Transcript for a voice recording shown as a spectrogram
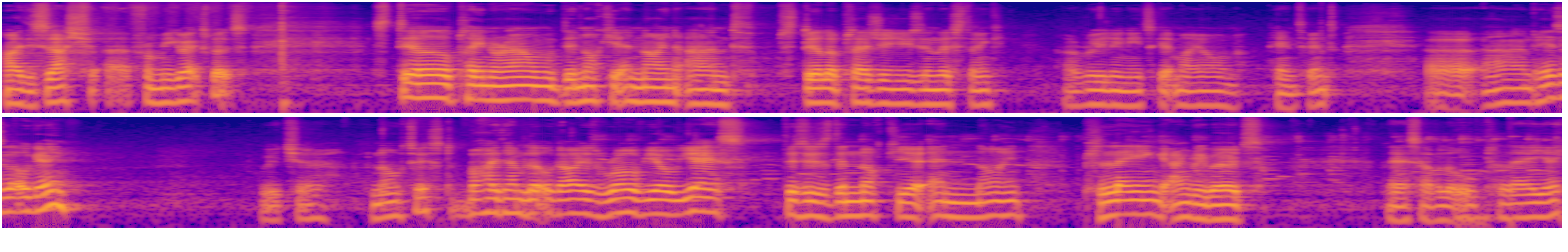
Hi, this is Ash uh, from MeeGo Experts. Still playing around with the Nokia N9 and still a pleasure using this thing. I really need to get my own, hint hint. Uh, and here's a little game, which uh, noticed by them little guys, Rovio, yes, this is the Nokia N9 playing Angry Birds. Let's have a little play, eh?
